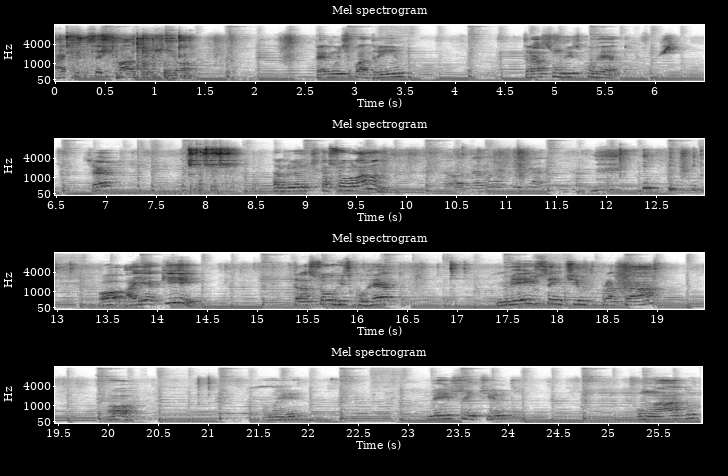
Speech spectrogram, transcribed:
Aí o que vocês fazem aqui, ó? Pega um esquadrinho, traça um risco reto. Certo? Tá brigando com os cachorros lá, mano? Brigadinha. Ó, aí aqui, traçou o risco reto, meio centímetro pra cá, ó, calma aí, meio centímetro pra um lado,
